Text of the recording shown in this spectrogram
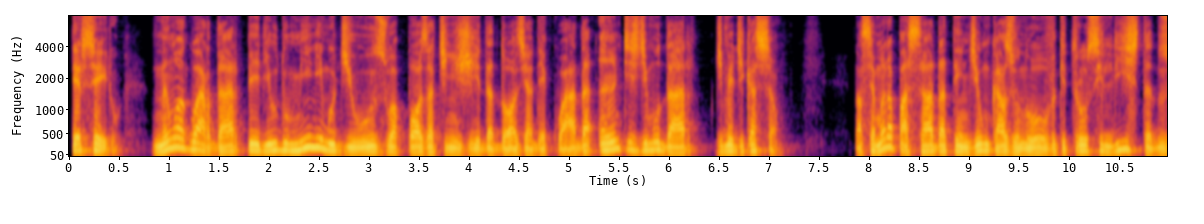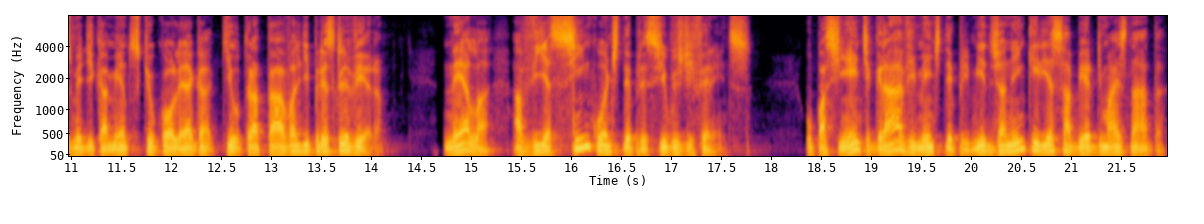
Terceiro, não aguardar período mínimo de uso após atingida a dose adequada antes de mudar de medicação. Na semana passada, atendi um caso novo que trouxe lista dos medicamentos que o colega que o tratava lhe prescrevera. Nela, havia cinco antidepressivos diferentes. O paciente, gravemente deprimido, já nem queria saber de mais nada,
